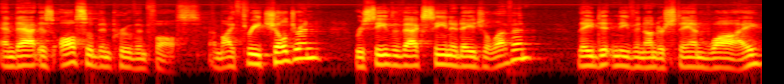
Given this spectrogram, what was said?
and that has also been proven false. My three children received the vaccine at age 11. They didn't even understand why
